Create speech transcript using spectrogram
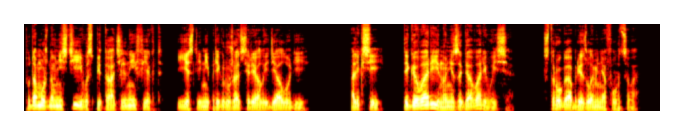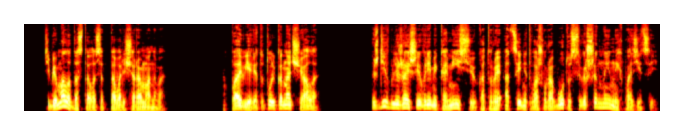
Туда можно внести и воспитательный эффект, если не перегружать сериалы идеологией. Алексей, ты говори, но не заговаривайся. Строго обрезала меня Фурцева. Тебе мало досталось от товарища Романова? Поверь, это только начало. Жди в ближайшее время комиссию, которая оценит вашу работу с совершенно иных позиций.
